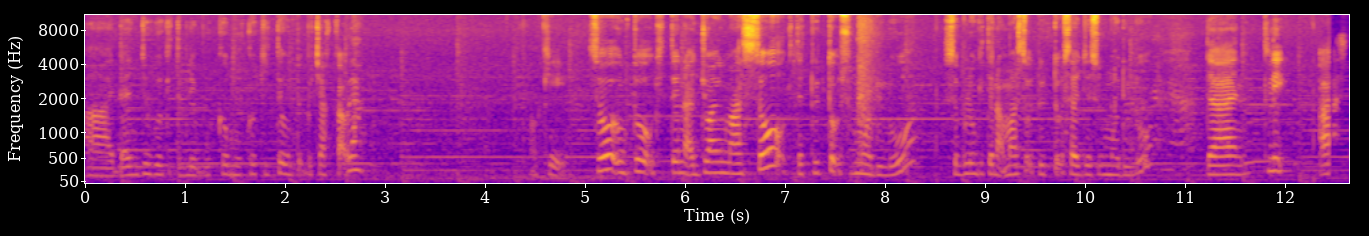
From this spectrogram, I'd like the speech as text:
Uh, dan juga kita boleh buka muka kita untuk bercakap lah. Okay, so untuk kita nak join masuk, kita tutup semua dulu. Sebelum kita nak masuk, tutup saja semua dulu. Dan klik ask.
